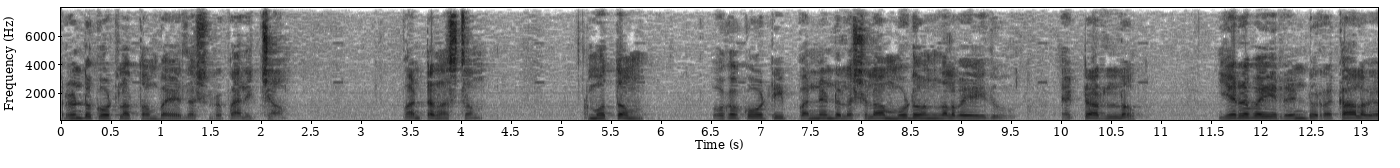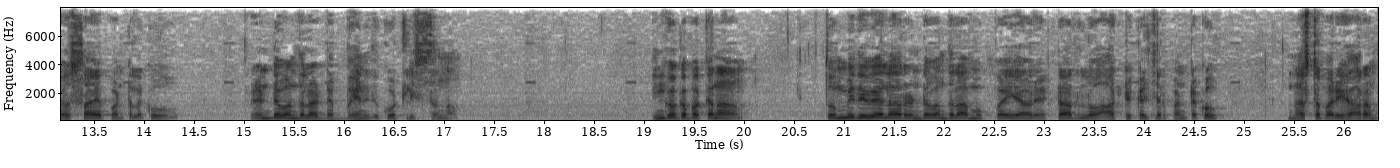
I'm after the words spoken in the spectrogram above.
రెండు కోట్ల తొంభై ఐదు లక్షల రూపాయలు ఇచ్చాం. పంట నష్టం. మొత్తం ఒక కోటి పన్నెండు లక్షల మూడు వందల నలభై ఐదు హెక్టార్లలో ఇరవై రెండు రకాల వ్యవసాయ పంటలకు రెండు వందల డెబ్బై ఎనిమిది కోట్లు ఇస్తున్నాం. ఇంకొక పక్కన తొమ్మిది వేల రెండు వందల ముప్పై ఆరు హెక్టార్లలో హార్టికల్చర్ పంటకు నష్టపరిహారం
